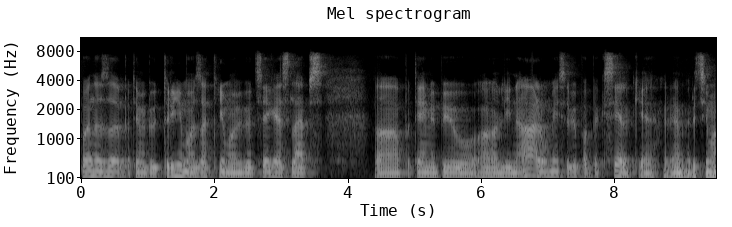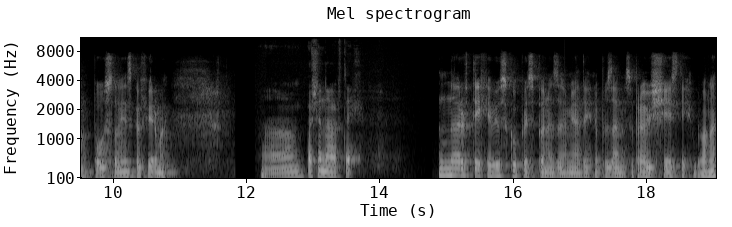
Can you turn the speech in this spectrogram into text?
PNZ, potem je bil Trimo, za Trimo je bil CGS Labs, uh, potem je bil uh, Lineal, vmes je bil pa Bexel, ki je recimo pol slovenska firma. Um, pa še Nervteh. Nervteh je bil skupaj s PNZ, ja, da jih ne pozabim, se pravi šestih bilo. Ne?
